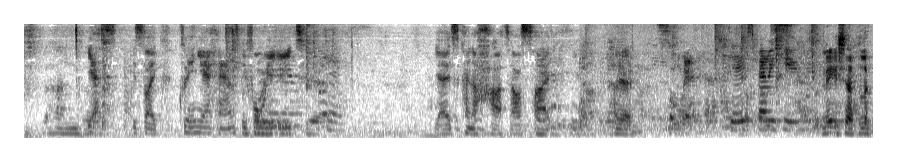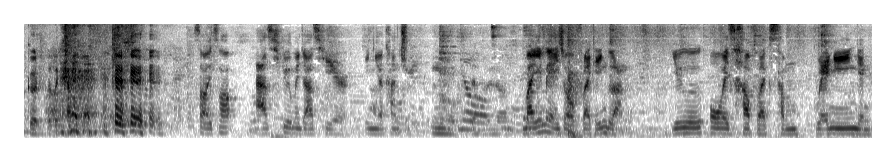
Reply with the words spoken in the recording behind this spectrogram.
just the hands? Yes, it's like clean your hands before we eat. Yeah. Yeah, it's kind of hot outside. You know, yeah. so wet. It is very huge. Make yourself look good for the camera. So it's not as humid as here in your country. no, No. My image of like England, you always have like some raining and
